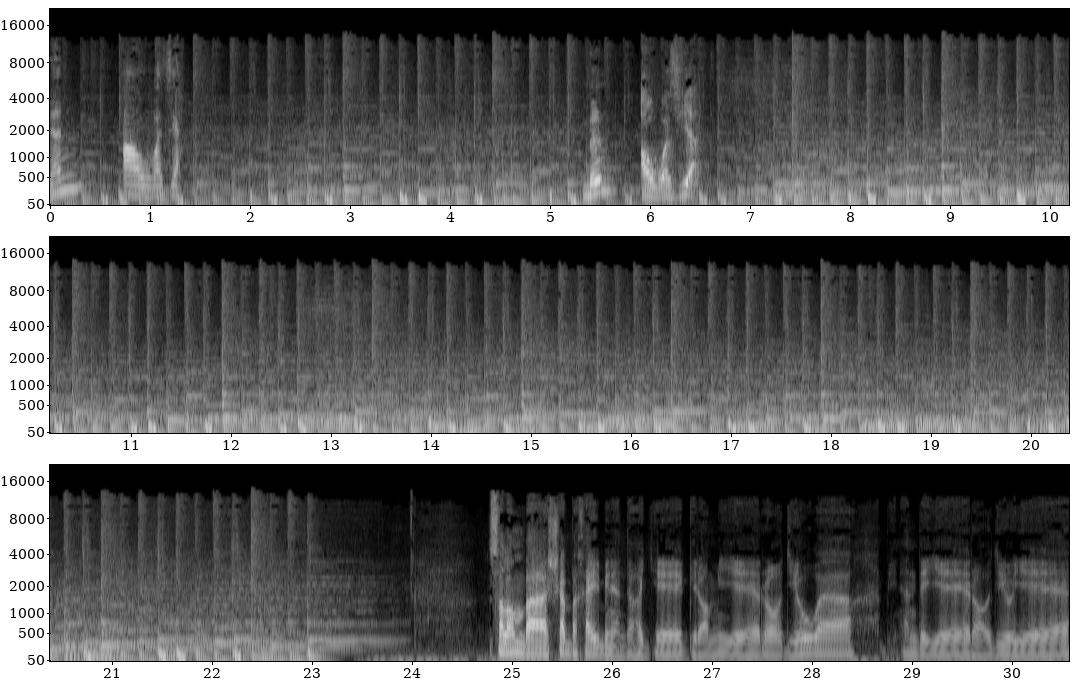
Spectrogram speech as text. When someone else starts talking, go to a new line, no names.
نن او وضعیت
نن او وضعیت
سلام و شب بخیر بیننده های گرامی رادیو و بیننده رادیوی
